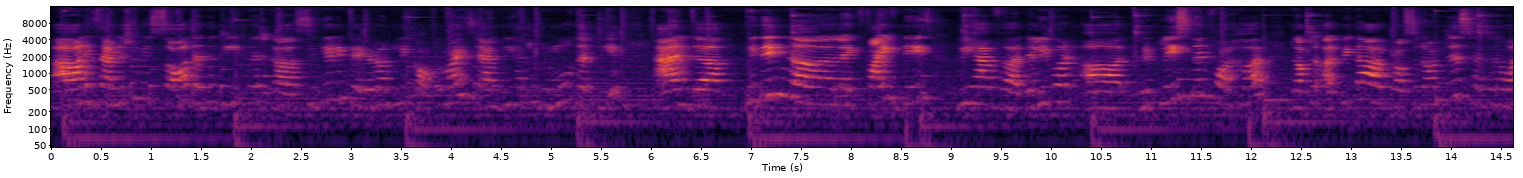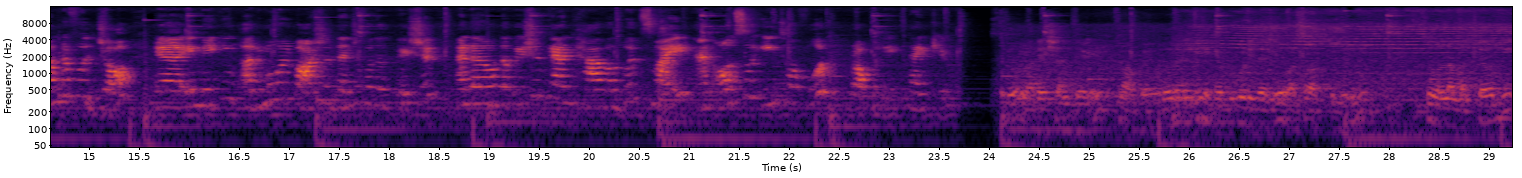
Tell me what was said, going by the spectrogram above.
Uh, on examination, we saw that the teeth were uh, severely periodontally compromised and we had to remove the teeth. And uh, within like five days, we have uh, delivered a replacement for her. Dr. Arpita, our prosthodontist, has done a wonderful job uh, in making a removable partial denture for the patient. And now the patient can have a good smile and also eat her food properly. Thank you. ಇದು ನರೇಶ್ ಅಂತೇಳಿ ನಾವು ಬೆಂಗಳೂರಲ್ಲಿ ಹೆಬ್ಬಗುಡಿದಲ್ಲಿ ವಾಸ ಆಗ್ತಿದ್ದೀವಿ ಸೊ ನಮ್ಮ ಅತ್ತೆಯವ್ರಿಗೆ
